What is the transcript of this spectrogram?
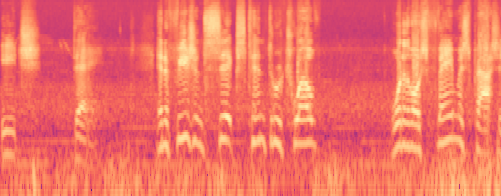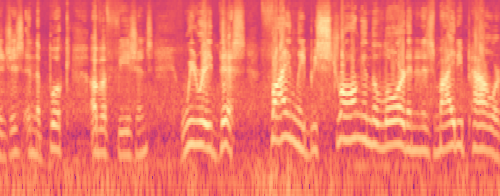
each day. In Ephesians 6 10 through 12, one of the most famous passages in the book of Ephesians, we read this Finally, be strong in the Lord and in his mighty power.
